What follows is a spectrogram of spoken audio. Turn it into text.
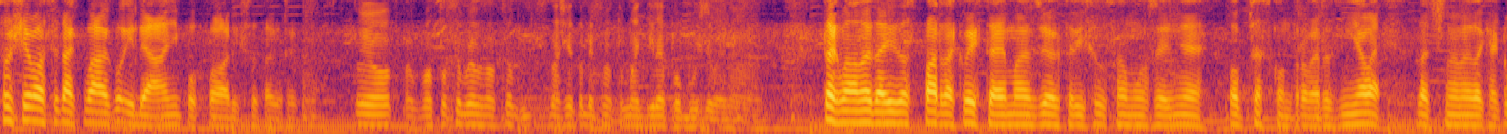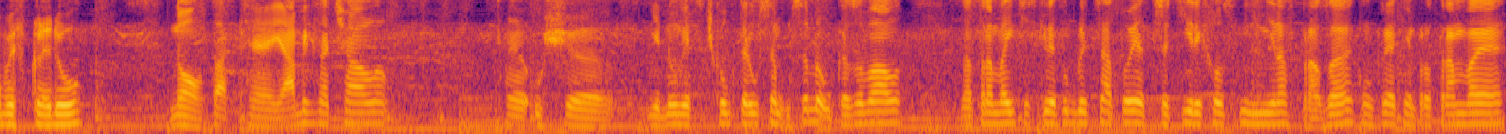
Což je vlastně taková jako ideální pochvala, když to tak řeknu. To jo, tak o to se budeme zase víc snažit, aby jsme to na díle pobuřili. No. Tak máme tady zase pár takových témat, že, které jsou samozřejmě občas kontroverzní, ale začneme tak jakoby v klidu. no, tak eh, já bych začal eh, už eh, jednou věcičkou, kterou jsem u sebe ukazoval na tramvaji v České republice a to je třetí rychlostní výměna v Praze, konkrétně pro tramvaje.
